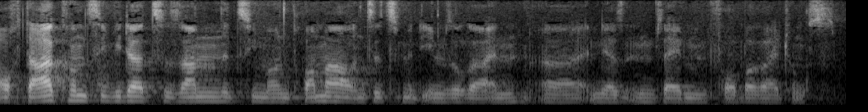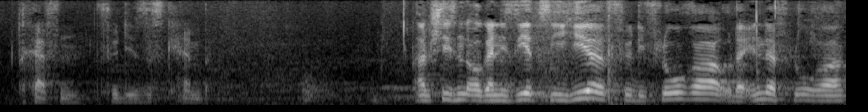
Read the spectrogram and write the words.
Auch da kommt sie wieder zusammen mit Simon Brommer und sitzt mit ihm sogar in, äh, in der, Vorbereitungstreffen für dieses Camp. Anschließend organisiert sie hier für die Flora oder in der Flora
